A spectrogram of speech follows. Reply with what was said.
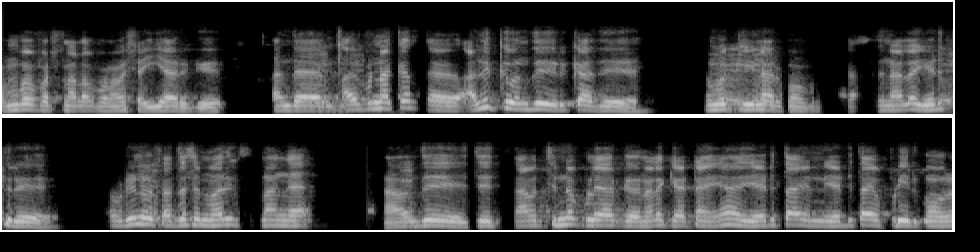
ரொம்ப பர்சனலா போனா ஷையா இருக்கு. அந்த பண்ணாக்க அந்த அழுக்கு வந்து இருக்காது. ரொம்ப கிளீனா. இருக்கும் அதனால எடுத்துரு அப்படின்னு ஒரு. சஜஷன் மாதிரி சொன்னாங்க. நான் வந்து நான் சின்ன பிள்ளையா இருக்கிறதுனால கேட்டேன் ஏன் எடுத்தா எடுத்தா எப்படி இருக்கும்?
